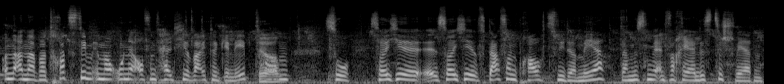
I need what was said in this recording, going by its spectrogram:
Und dann aber trotzdem immer ohne Aufenthalt hier weiter gelebt Ja. haben. So, solche, äh, solche, davon braucht es wieder mehr. Da müssen wir einfach realistisch werden.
